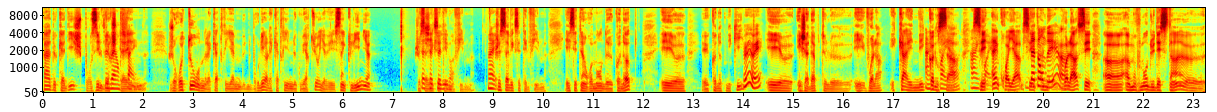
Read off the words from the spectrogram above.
pas de Kaddish pour Zilberstein. Zilberstein. Je retourne la quatrième, pour lire la quatrième de couverture, il y avait cinq lignes. Je savais que c'était mon film. Ouais. Je savais que c'était le film. Et c'était un roman de Konop et, euh, et Konopniki. Oui, oui. Et, euh, et j'adapte le. Et voilà. Et K est né comme ça. C'est Incroyable. C'est un- euh. Voilà, c'est un, un mouvement du destin. euh,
